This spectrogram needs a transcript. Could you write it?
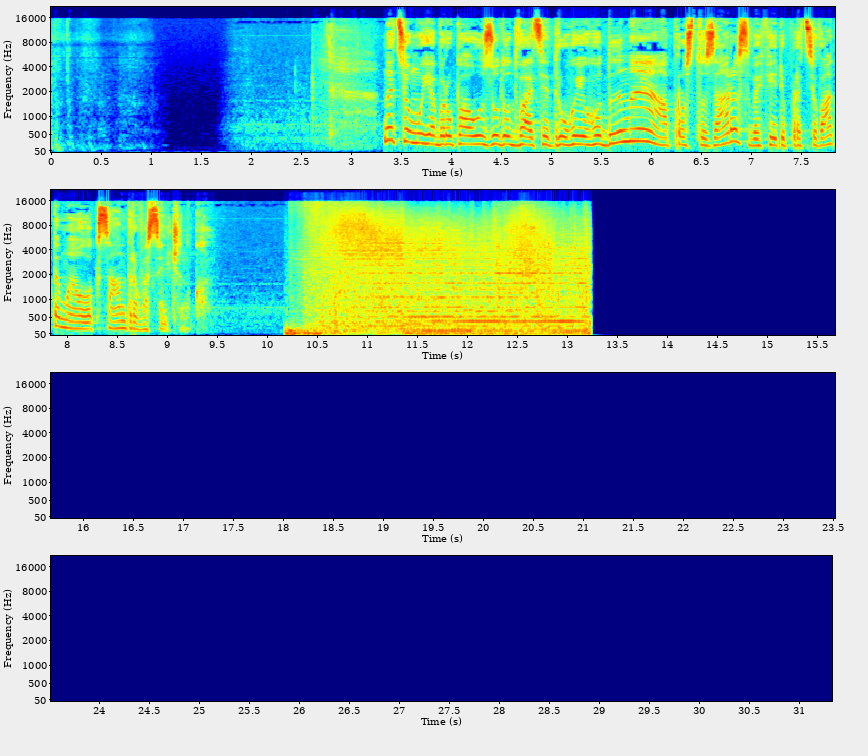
На цьому я беру паузу до 22-ї години. А просто зараз в ефірі працюватиме Олександр Васильченко.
